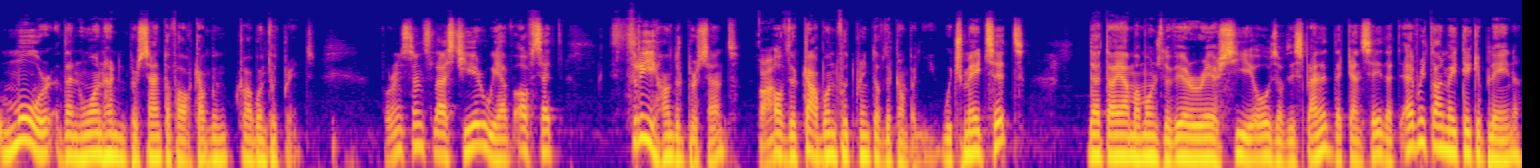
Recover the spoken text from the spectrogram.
more than 100% of our carbon, carbon footprint. For instance, last year we have offset 300% Wow. of the carbon footprint of the company, which makes it that I am amongst the very rare CEOs of this planet that can say that every time I take a plane,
